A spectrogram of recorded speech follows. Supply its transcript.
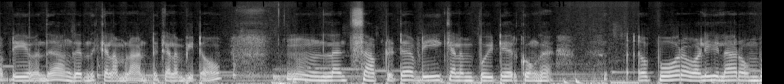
அப்படியே வந்து அங்கேருந்து கிளம்பலான்ட்டு கிளம்பிட்டோம். லஞ்ச் சாப்பிட்டுட்டு அப்படியே கிளம்பி போயிட்டே இருக்கோங்க. போகிற வழியெல்லாம் ரொம்ப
